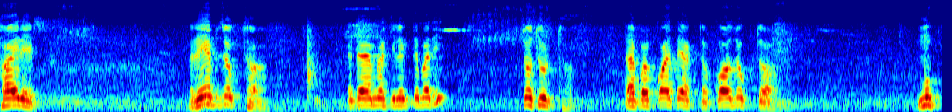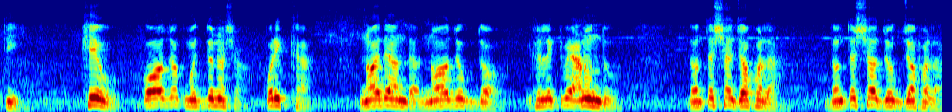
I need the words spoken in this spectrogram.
থয় রেপ রেপ যোগ থ। এটা আমরা কি লিখতে পারি? চতুর্থ। তারপর কয়তে একটা ক যোগ ত মুক্তি। খেউ, ক যোগ মধ্যনস পরীক্ষা। নয় দে আন্দা ন যোগ দ। এখানে লিখতে পারি আনন্দ। দন্তেশ্বর জফলা, দন্তেশ্বর যোগ জফলা।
